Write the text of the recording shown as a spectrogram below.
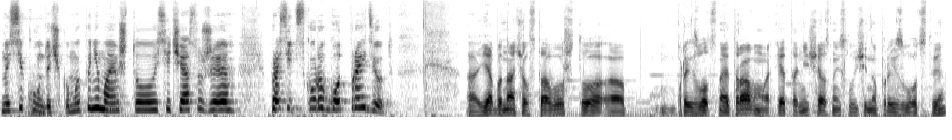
На секундочку, мы понимаем, что сейчас уже, простите, скоро год пройдет. Э, я бы начал с того, что производственная травма – это несчастный случай на производстве.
